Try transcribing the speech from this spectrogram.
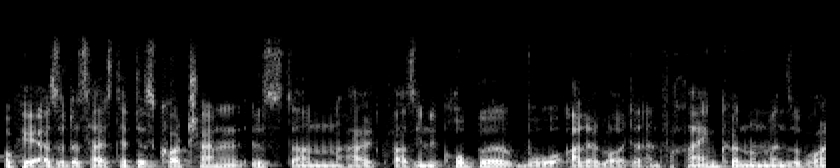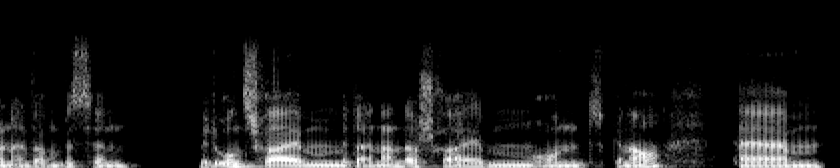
Okay, also das heißt, der Discord-Channel ist dann halt quasi eine Gruppe, wo alle Leute einfach rein können und wenn sie wollen, einfach ein bisschen mit uns schreiben, miteinander schreiben und genau. Ähm,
